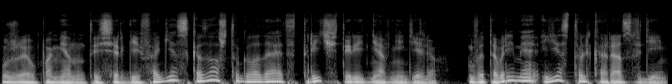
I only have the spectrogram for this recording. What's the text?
Уже упомянутый Сергей Фагес сказал, что голодает 3-4 дня в неделю. В это время ест только раз в день.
